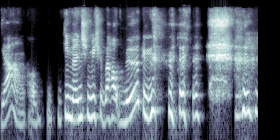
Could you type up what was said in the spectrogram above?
ja, ob die Menschen mich überhaupt mögen.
